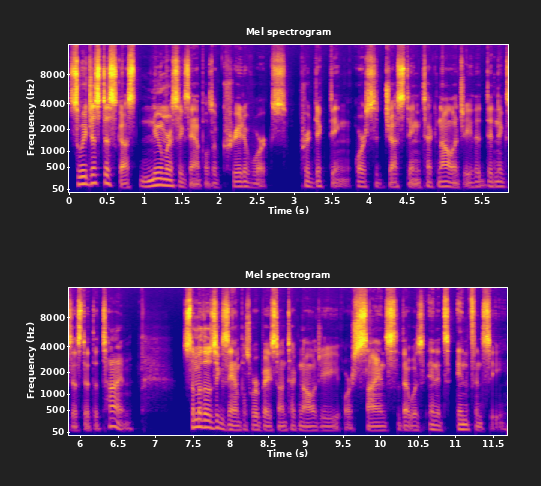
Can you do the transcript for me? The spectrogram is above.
So, we just discussed numerous examples of creative works predicting or suggesting technology that didn't exist at the time. Some of those examples were based on technology or science that was in its infancy,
